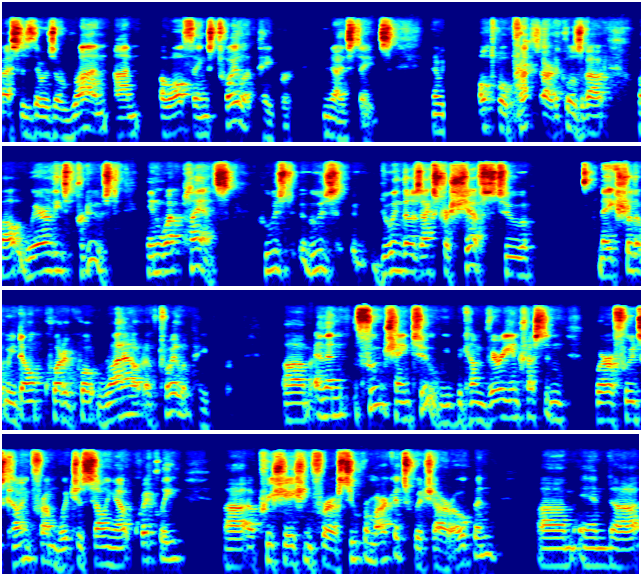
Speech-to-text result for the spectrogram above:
US is there was a run on, of all things, toilet paper in the United States multiple press articles about, well, where are these produced? In what plants? Who's, who's doing those extra shifts to make sure that we don't, quote unquote, run out of toilet paper? Um, and then food chain, too. We've become very interested in where our food's coming from, which is selling out quickly, uh, appreciation for our supermarkets, which are open. Um, and, uh,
